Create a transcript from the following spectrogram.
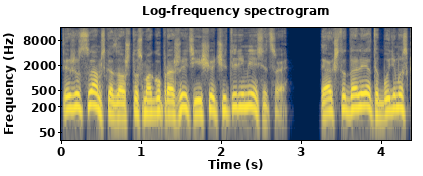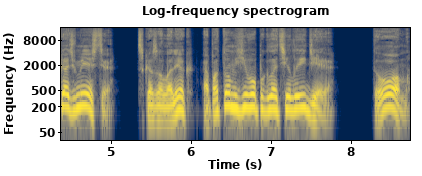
Ты же сам сказал, что смогу прожить еще четыре месяца. Так что до лета будем искать вместе», — сказал Олег, а потом его поглотила идея. «Том!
